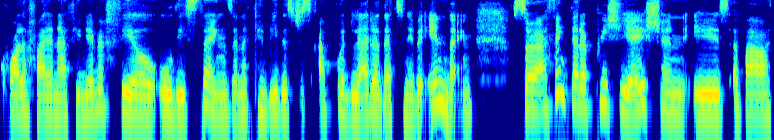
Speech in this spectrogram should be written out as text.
qualified enough. You never feel all these things. And it can be this just upward ladder that's never ending. So I think that appreciation is about,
